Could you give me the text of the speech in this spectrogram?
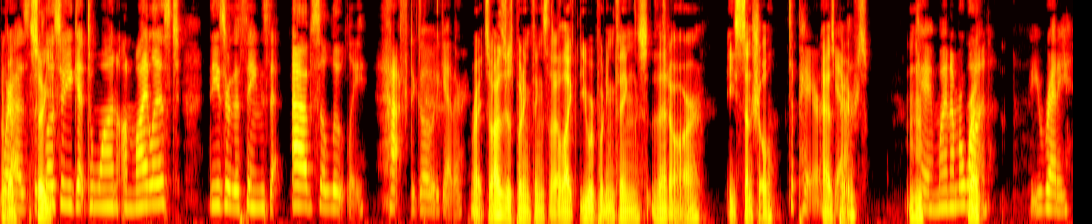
Okay. Whereas the closer you... you get to one on my list, these are the things that absolutely have to go together. Right. So I was just putting things that I liked. You were putting things that are essential to pair as yeah. pairs. Mm-hmm. Okay, my number one. Right. Are you ready?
